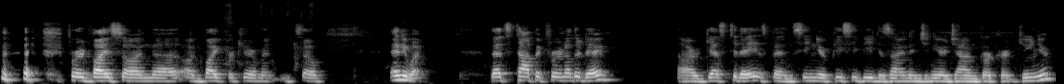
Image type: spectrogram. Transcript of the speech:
for advice on uh, on bike procurement. So, anyway, that's topic for another day. Our guest today has been Senior PCB Design Engineer John Burkhert Jr.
